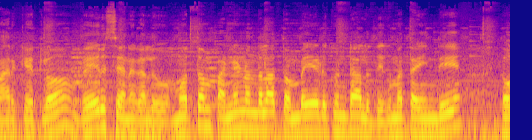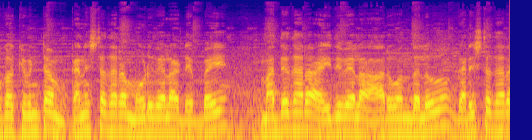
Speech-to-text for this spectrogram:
మార్కెట్లో వేరుశెనగలు మొత్తం పన్నెండు వందల తొంభై ఏడు క్వింటాలు దిగుమతయింది. ఒక క్వింటం కనిష్ట ధర మూడు వేల డెబ్బై మధ్య ధర ఐదు వేల ఆరు వందలు గరిష్ట ధర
